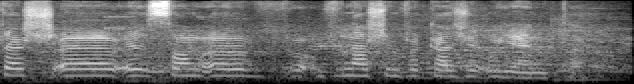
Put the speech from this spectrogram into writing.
też są w naszym wykazie ujęte.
